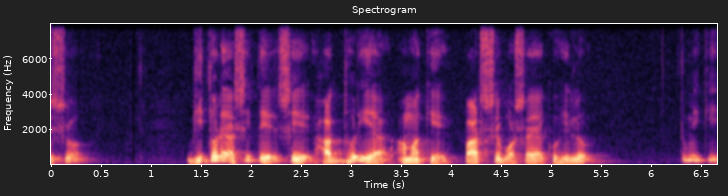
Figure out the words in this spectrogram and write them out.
এসো। ভিতরে আসিতে সে হাত ধরিয়া আমাকে পার্শ্বে বসাইয়া কহিল, তুমি কি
